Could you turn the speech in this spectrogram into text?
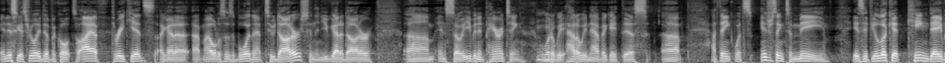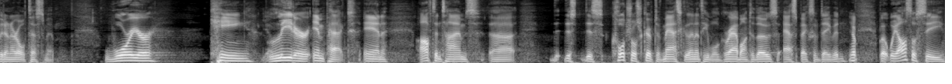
And this gets really difficult. So I have three kids. I got a uh, my oldest is a boy. Then I have two daughters, and then you've got a daughter. Um, and so even in parenting, what do we? How do we navigate this? Uh, I think what's interesting to me is if you look at King David in our Old Testament, warrior, king, leader, impact, and oftentimes. Uh, this, this cultural script of masculinity will grab onto those aspects of David. Yep. But we also see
